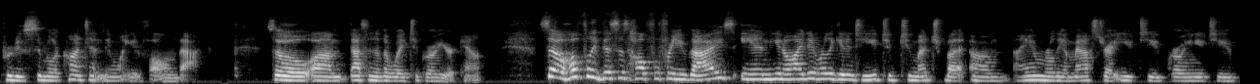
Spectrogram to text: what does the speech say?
produce similar content and they want you to follow them back. So um, that's another way to grow your account. So hopefully this is helpful for you guys. And you know, I didn't really get into YouTube too much, but um, I am really a master at YouTube, growing YouTube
